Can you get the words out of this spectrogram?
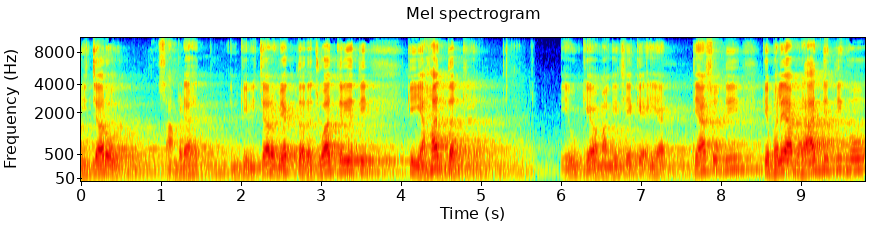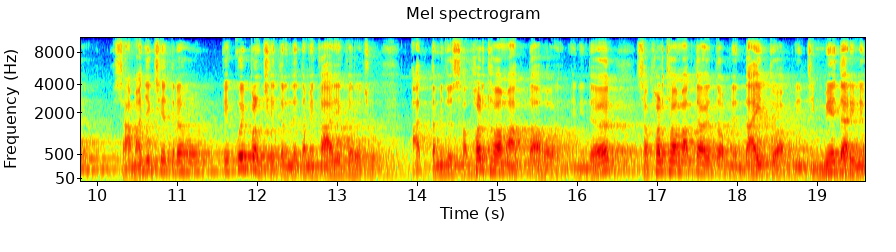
વિચારો સાંભળ્યા એમ કે વિચારો વ્યક્ત રજૂઆત કરી હતી કે યહાં તક કે એવું કહેવા માગે છે કે અહીંયા ત્યાં સુધી કે ભલે આપ રાજનીતિક હો સામાજિક ક્ષેત્ર હો કે કોઈ પણ ક્ષેત્ર અંદર તમે કાર્ય કરો છો આ તમે જો સફળ થવા માગતા હોય એની અંદર સફળ થવા માગતા હોય તો આપણે દાયિત્વ આપણી જિમ્મેદારીને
